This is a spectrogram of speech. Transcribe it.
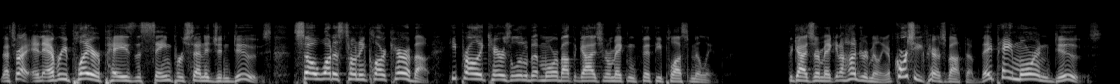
That's right. And every player pays the same percentage in dues. So what does Tony Clark care about? He probably cares a little bit more about the guys who are making 50 plus million. The guys that are making 100 million. Of course he cares about them. They pay more in dues.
